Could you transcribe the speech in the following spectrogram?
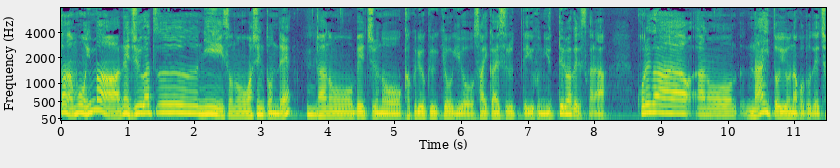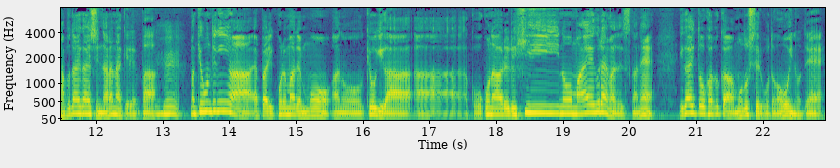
ただもう今ね、10月にそのワシントンで、うんあの、米中の閣僚級協議を再開するっていうふうに言ってるわけですから、これが、あの、ないというようなことで、ちゃぶ台返しにならなければ、うんまあ、基本的には、やっぱりこれまでも、あの、協議が、こう行われる日の前ぐらいまでですかね、意外と株価は戻していることが多いので、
